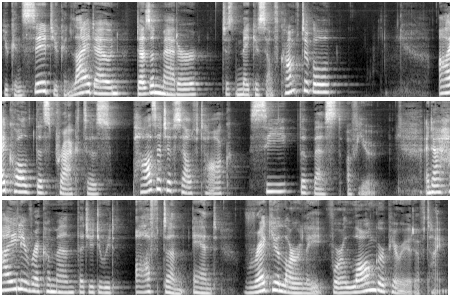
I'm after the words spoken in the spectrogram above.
You can sit, you can lie down, doesn't matter. Just make yourself comfortable. I called this practice positive self talk, see the best of you. And I highly recommend that you do it often and regularly for a longer period of time.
